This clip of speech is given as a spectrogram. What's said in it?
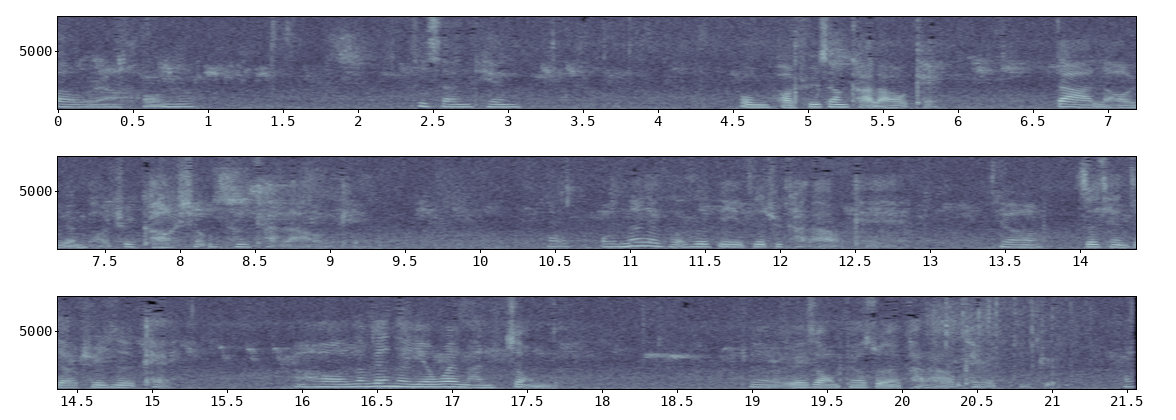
哦，然后呢？第三天，我们跑去唱卡拉 OK，大老远跑去高雄唱卡拉 OK。我我那个可是第一次去卡拉 OK，就之前只有去日 K，然后那边的烟味蛮重的，就有一种标准的卡拉 OK 的感觉。好，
